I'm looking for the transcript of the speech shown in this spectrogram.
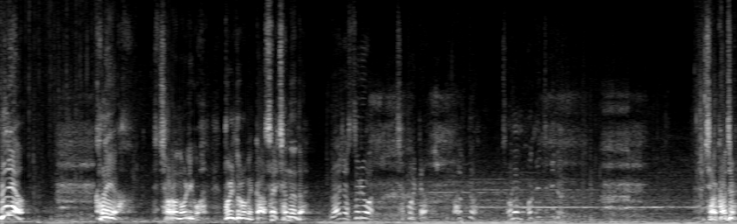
클리어! 클리어. 전원 올리고 불 들어오면 가스를 찾는다. 라저 소리원 찾고 있다. 알았다. 전원 확인 중이다. 자 가자.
